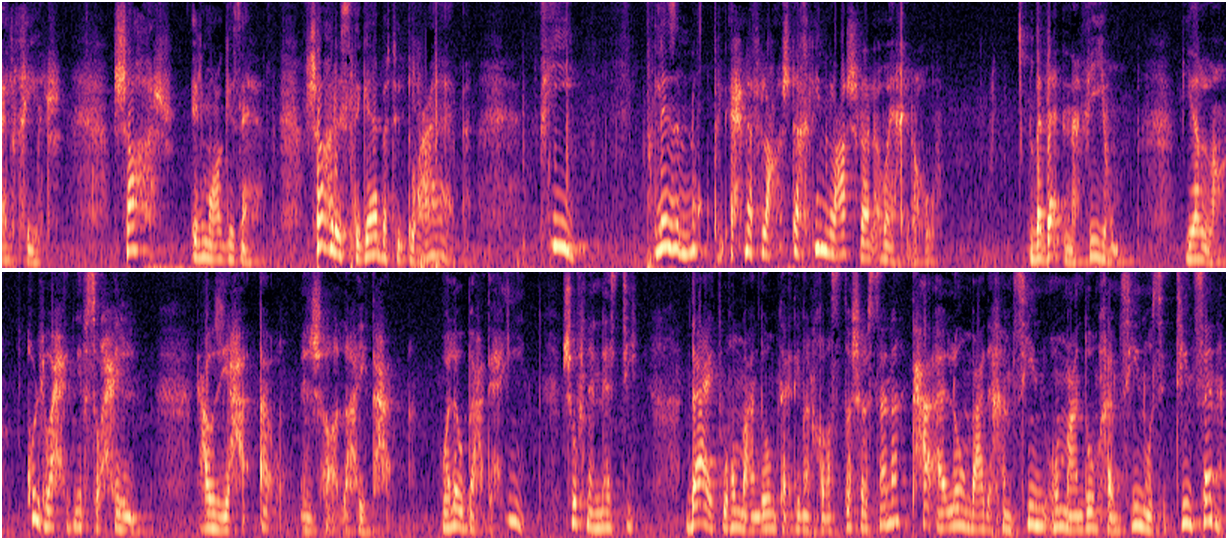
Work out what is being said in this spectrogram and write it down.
الخير. شهر المعجزات. شهر استجابة الدعاء. في لازم نقبل. إحنا في العشر داخلين العشرة الأواخر أهو. بدأنا فيهم. يلا كل واحد نفسه حلم. عاوز يحققه. إن شاء الله هيتحقق. ولو بعد حين. شفنا الناس دي. دعت وهم عندهم تقريبا 15 سنة تحقق لهم بعد 50 وهم عندهم 50 و60 سنة.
